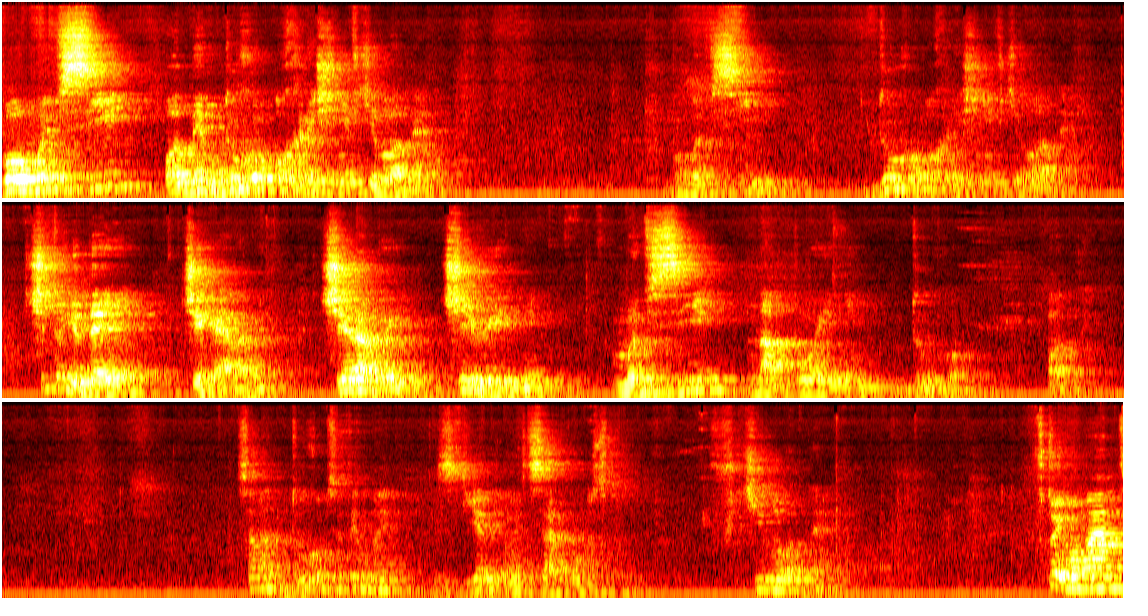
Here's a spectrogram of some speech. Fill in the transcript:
Бо ми всі одним духом охрещені в тіло одне. Бо ми всі духом охрещені в тіло одне. Чи то юдеї, чи гелени, чи раби, чи вільні. Ми всі напоєні Духом одним. Саме Духом Святим церкву Господу, в тіло одне. В той момент,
